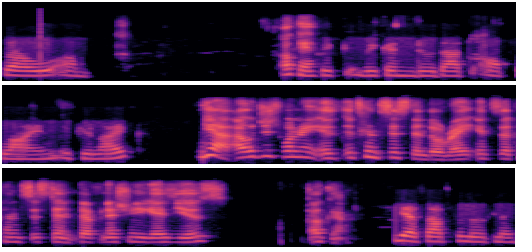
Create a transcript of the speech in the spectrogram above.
so um, okay, we we can do that offline if you like. Yeah, I was just wondering, it's consistent though, right? It's a consistent definition you guys use. Okay. Yes, absolutely.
